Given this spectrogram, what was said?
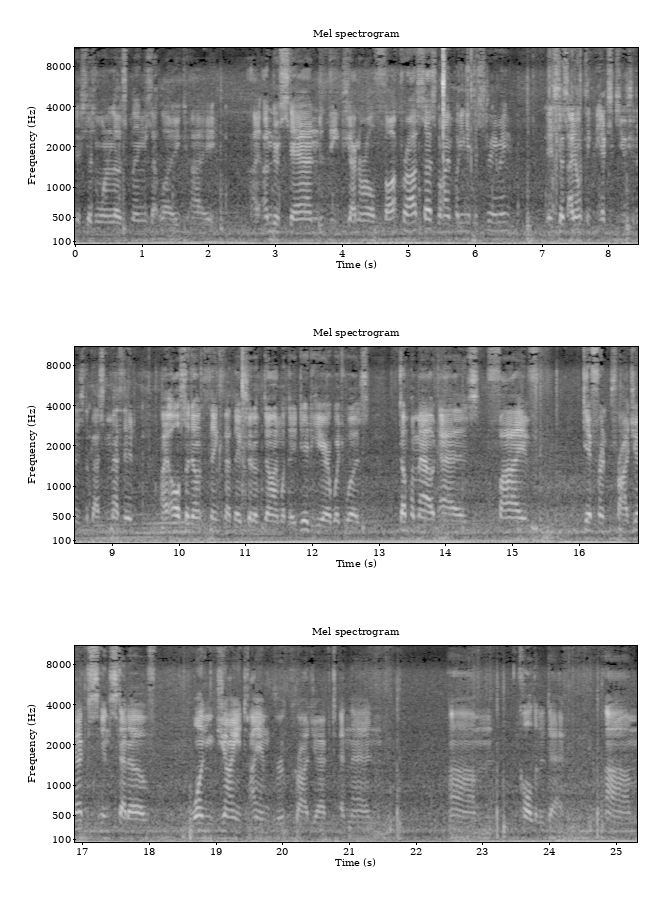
it's just one of those things that like I I understand the general thought process behind putting it to streaming. It's just I don't think the execution is the best method. I also don't think that they should have done what they did here, which was dump them out as five different projects instead of one giant I am Groot project and then um, called it a day. Um,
